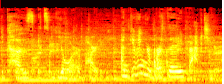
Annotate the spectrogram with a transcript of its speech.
because it's your party. I'm giving your birthday back to you.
